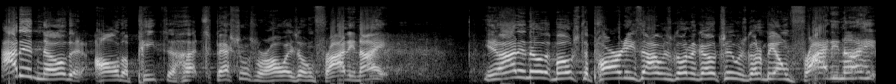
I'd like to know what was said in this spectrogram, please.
I didn't know that all the Pizza Hut specials were always on Friday night. You know, I didn't know that most of the parties I was going to go to was going to be on Friday night.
